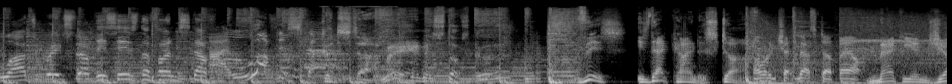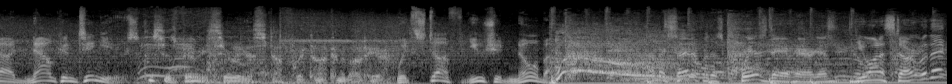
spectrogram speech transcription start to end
Lots of great stuff. This is the fun stuff. I love this stuff. Good stuff. Man, this stuff's good. This is that kind of stuff. I want to check that stuff out. Mackey and Judd now continues This is very serious stuff we're talking about here. with stuff you should know about. I'm excited for this quiz, Dave Harrigan. Do you want to start with it?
